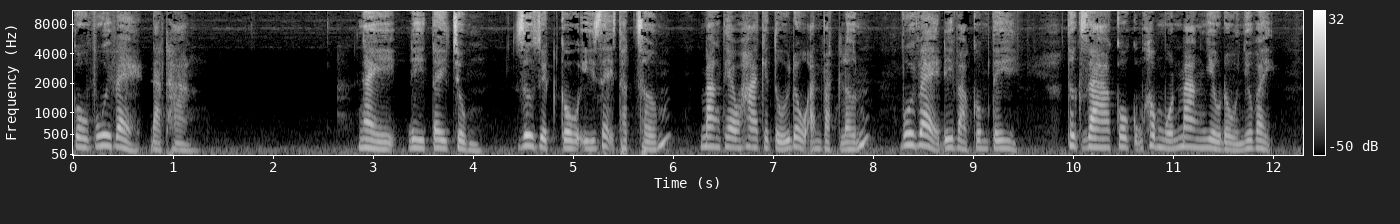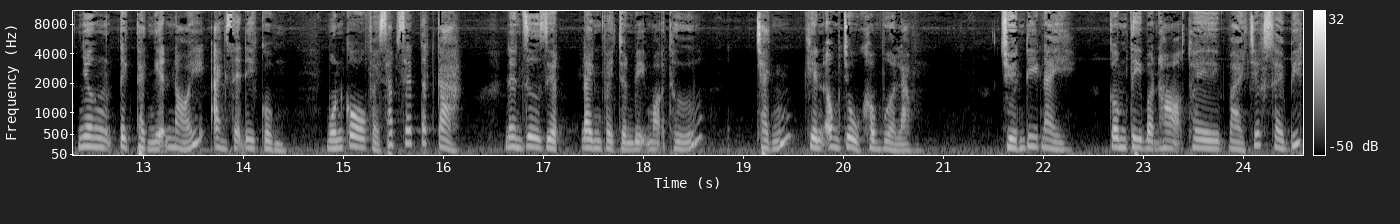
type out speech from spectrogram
Cô vui vẻ đặt hàng. Ngày đi Tây Trùng, Dư Duyệt cố ý dậy thật sớm, mang theo hai cái túi đồ ăn vặt lớn, vui vẻ đi vào công ty. Thực ra cô cũng không muốn mang nhiều đồ như vậy, nhưng Tịch Thạch Nghiễn nói anh sẽ đi cùng, muốn cô phải sắp xếp tất cả, nên Dư Duyệt đành phải chuẩn bị mọi thứ, tránh khiến ông chủ không vừa lòng. Chuyến đi này Công ty bọn họ thuê vài chiếc xe buýt.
